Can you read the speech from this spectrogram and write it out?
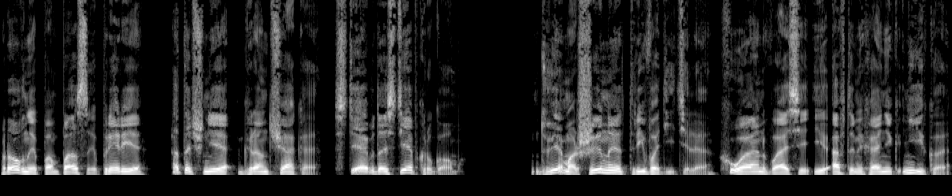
ровные пампасы, прерии, а точнее Гранчака, степь да степь кругом. Две машины, три водителя. Хуан, Вася и автомеханик Ника.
